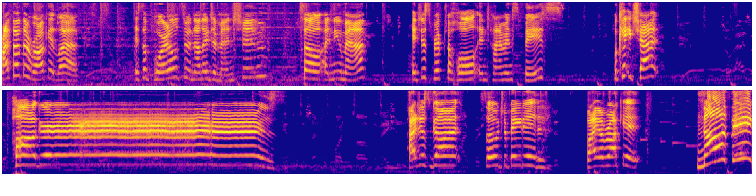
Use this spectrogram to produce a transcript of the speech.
I thought the rocket left. It's a portal to another dimension. So a new map. It just ripped a hole in time and space. Okay, chat. Poggers! I just got so debated by a rocket. Nothing?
